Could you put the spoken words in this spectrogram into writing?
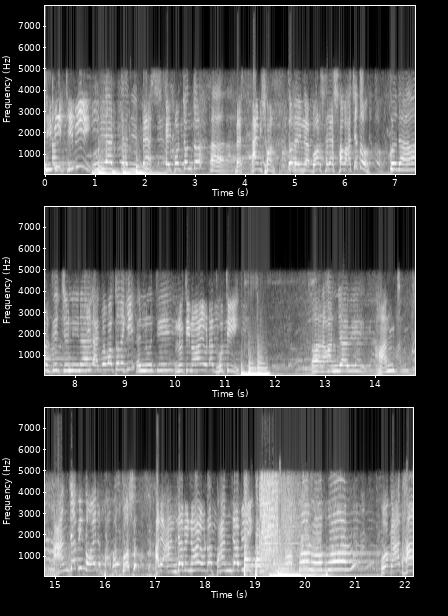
টিভি টিভি। ওই একটা দিবি ব্যাস এই পর্যন্ত? হ্যাঁ। ব্যাস আমি শোন তোর এই না বর সাজা সব আছে তো? কোথায় আমার কিচ্ছু নি না। কি লাগবে বলতো দেখি? নুতি নুতি নয় ওটা ধুতি। আর আঞ্জাবি। আঞ্জাবি নয় রে বাবা তোর আরে আঞ্জাবি নয় ওটা পাঞ্জাবি। ওপর ওপর ও গাধা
